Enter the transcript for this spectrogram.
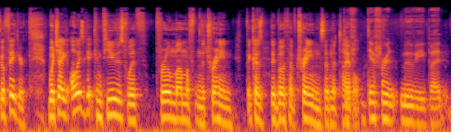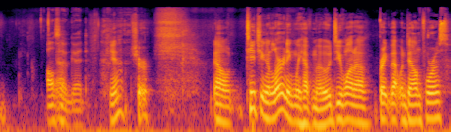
Go figure. Which I always get confused with Throw Momma from the Train because they both have trains in the title. Different movie, but also good. Yeah, sure. Now, teaching and learning, we have modes. You want to break that one down for us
